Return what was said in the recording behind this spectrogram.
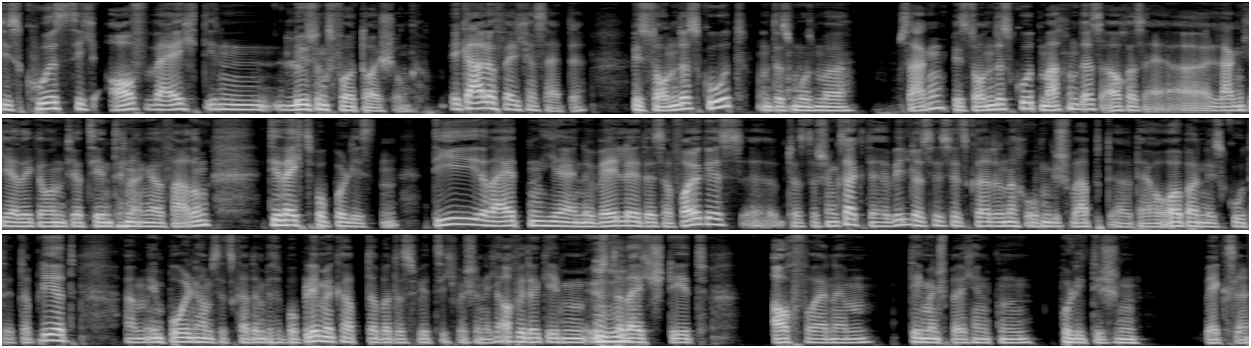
Diskurs sich aufweicht in Lösungsvortäuschung, egal auf welcher Seite. Besonders gut, und das muss man sagen, besonders gut, machen das auch aus äh, langjähriger und jahrzehntelanger Erfahrung. Die Rechtspopulisten, die reiten hier eine Welle des Erfolges. Äh, du hast das schon gesagt, der Herr Wilders ist jetzt gerade nach oben geschwappt, äh, der Herr Orban ist gut etabliert. Ähm, in Polen haben sie jetzt gerade ein bisschen Probleme gehabt, aber das wird sich wahrscheinlich auch wieder geben. Mhm. Österreich steht auch vor einem dementsprechenden politischen Wechsel.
